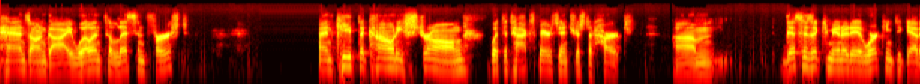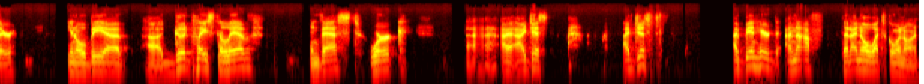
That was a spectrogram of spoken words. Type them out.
hands on guy, willing to listen first and keep the county strong with the taxpayers' interest at heart. Um, this is a community working together, you know, will be a, a good place to live, invest, work. Uh, I, I just, I've just, I've been here enough that I know what's going on.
